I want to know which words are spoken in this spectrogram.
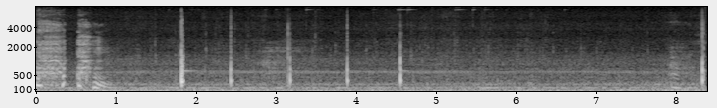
Așa. De la Urleta am fost la Pău- m-am oprit la Păulești și la Păulești am dus acasă. Am ajuns pe la 1.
